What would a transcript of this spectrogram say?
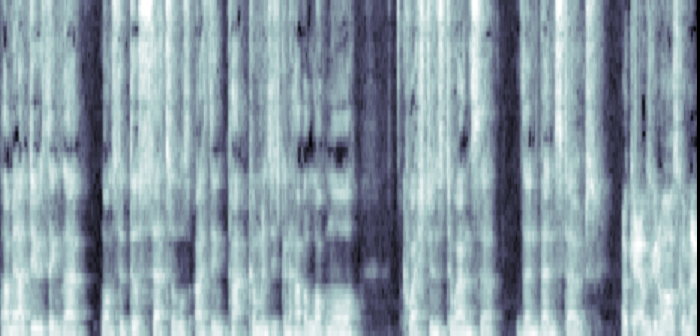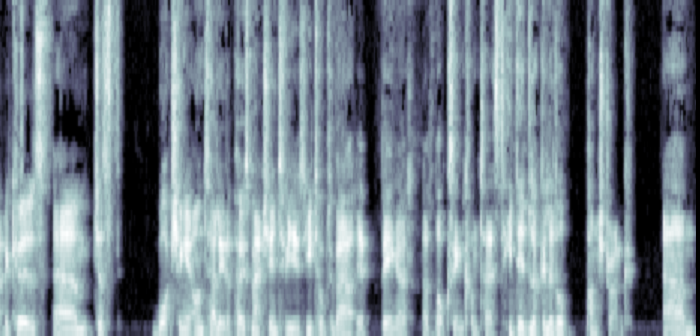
I mean, I do think that once the dust settles, I think Pat Cummins is going to have a lot more questions to answer than Ben Stokes. Okay, I was going to ask on that because um, just watching it on telly, the post match interviews, you talked about it being a, a, boxing contest. He did look a little punch drunk. Um,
